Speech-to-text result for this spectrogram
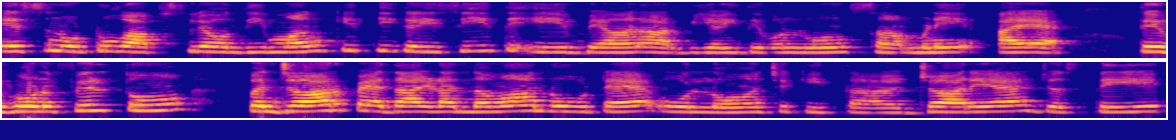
ਇਸ ਨੋਟ ਨੂੰ ਵਾਪਸ ਲਿਆਉਣ ਦੀ ਮੰਗ ਕੀਤੀ ਗਈ ਸੀ ਤੇ ਇਹ ਬਿਆਨ ਆਰਬੀਆਈ ਦੇ ਵੱਲੋਂ ਸਾਹਮਣੇ ਆਇਆ ਤੇ ਹੁਣ ਫਿਰ ਤੋਂ 50 ਰੁਪਏ ਦਾ ਜਿਹੜਾ ਨਵਾਂ ਨੋਟ ਹੈ, ਉਹ ਲਾਂਚ ਕੀਤਾ ਜਾ ਰਿਹਾ ਹੈ, ਜਿਸ ਤੇ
